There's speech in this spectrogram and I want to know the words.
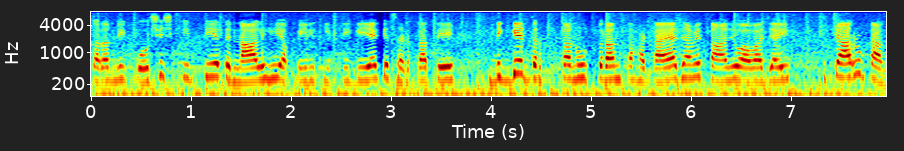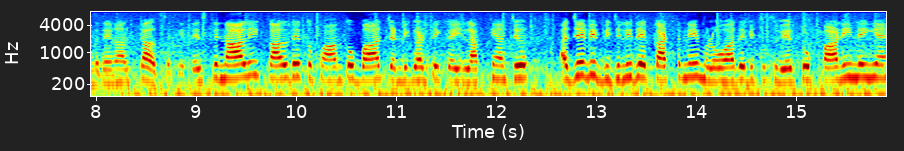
ਕਰਨ ਦੀ ਕੋਸ਼ਿਸ਼ ਕੀਤੀ ਹੈ ਤੇ ਨਾਲ ਹੀ ਅਪੀਲ ਕੀਤੀ ਗਈ ਹੈ ਕਿ ਸੜਕਾਂ ਤੇ ਡਿੱਗੇ ਦਰਖਤਾਂ ਨੂੰ ਤੁਰੰਤ ਹਟਾਇਆ ਜਾਵੇ ਤਾਂ ਜੋ ਆਵਾਜਾਈ ਸੁਚਾਰੂ ਢੰਗ ਦੇ ਨਾਲ ਚੱਲ ਸਕੇ ਤੇ ਇਸ ਦੇ ਨਾਲ ਹੀ ਕੱਲ ਦੇ ਤੂਫਾਨ ਤੋਂ ਬਾਅਦ ਚੰਡੀਗੜ੍ਹ ਦੇ ਕਈ ਇਲਾਕਿਆਂ 'ਚ ਅਜੇ ਵੀ ਬਿਜਲੀ ਦੇ ਕੱਟ ਨੇ। ਮਲੋਆ ਦੇ ਵਿੱਚ ਸਵੇਰ ਤੋਂ ਪਾਣੀ ਨਹੀਂ ਹੈ।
